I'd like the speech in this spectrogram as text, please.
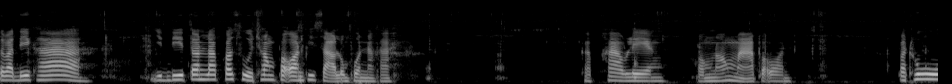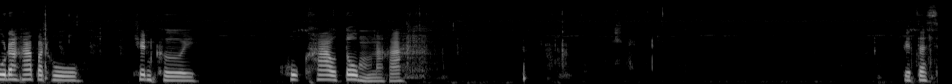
สวัสดีค่ะ ยินดีต้อนรับเข้าสู่ช่องปะออนพี่สาวลมพลนะคะ กับข้าวแรงของน้องหมาปะออนปลาทูนะคะปลาทู เช่นเคย คุกข้าวต้มนะคะ เป็นตาแส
